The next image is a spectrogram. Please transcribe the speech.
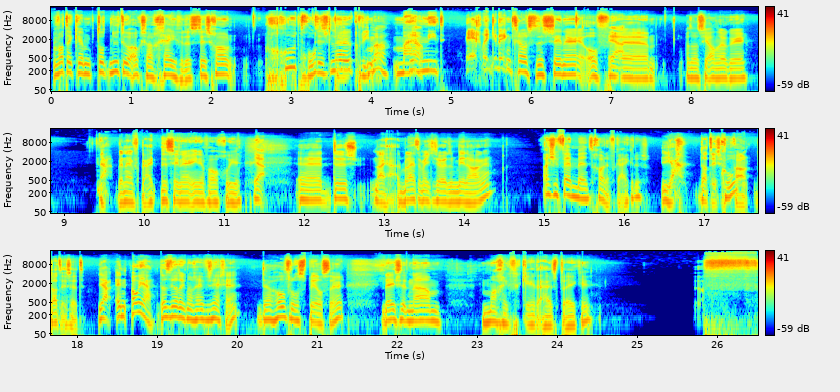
wat ik hem tot nu toe ook zou geven. Dus het is gewoon goed, Goed, het is leuk, prima. maar niet echt dat je denkt zoals de Sinner of ehm, wat was die andere ook weer? Nou, ik ben even kwijt. De Sinner in ieder geval een goeie. Ja. Eh, dus nou ja, het blijft een beetje zo in het midden hangen. Als je fan bent, gewoon even kijken dus. Ja, dat is Cool. gewoon, dat is het. Ja, en oh ja, dat wilde ik nog even zeggen. De hoofdrolspeelster. Deze naam mag ik verkeerd uitspreken. F-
